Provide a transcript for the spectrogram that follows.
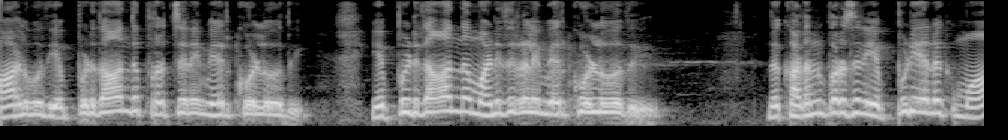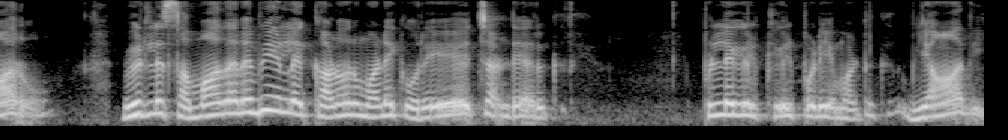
வாழ்வது எப்படி தான் அந்த பிரச்சனை மேற்கொள்வது எப்படி தான் அந்த மனிதர்களை மேற்கொள்வது? இந்த கடன் பிரச்சனை எப்படி எனக்கு மாறும்? வீட்டில் சமாதானமே இல்லை கணவன் மனைக்கு ஒரே சண்டையாக இருக்குது. பிள்ளைகள் கீழ்ப்படிய மாட்டேங்குது வியாதி.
